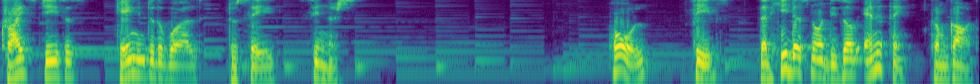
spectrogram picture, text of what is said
Christ Jesus came into the world to save sinners. Paul feels that he does not deserve anything from God,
